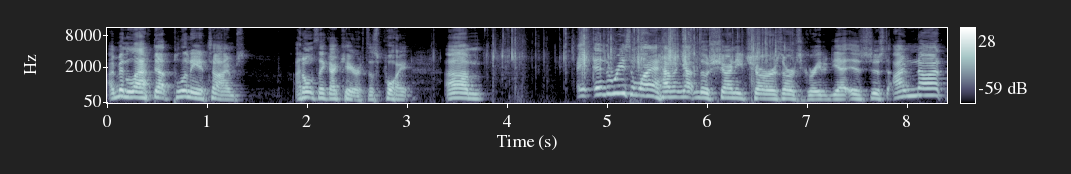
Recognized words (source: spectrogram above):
I've been laughed at plenty of times. I don't think I care at this point. Um, and, the reason why I haven't gotten those shiny Charizards graded yet is just I'm not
